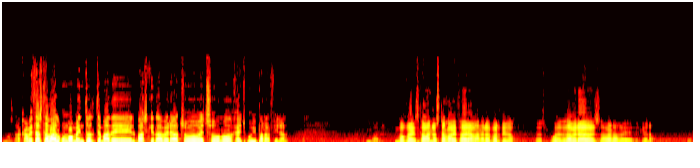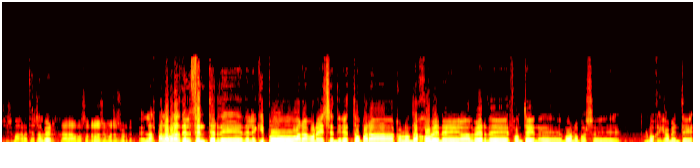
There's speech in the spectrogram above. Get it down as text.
¿En vuestra cabeza estaba algún momento el tema del básquet average o eso lo dejáis muy para el final? Bueno, lo que estaba en nuestra cabeza era ganar el partido. Después la verdad la verdad que no. Muchísimas gracias, Albert. Nada, vosotros y mucha suerte. En las palabras del center del equipo aragonés en directo para Colonda Joven, eh, Albert de Fontaine. Eh, bueno, pues eh, lógicamente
